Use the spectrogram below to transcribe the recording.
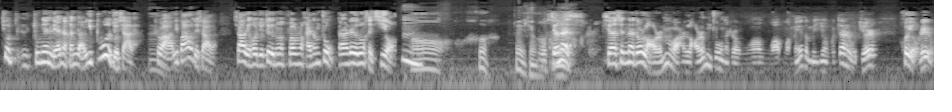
就中间连着很角，一拨了就下来，是吧？一扒拉就下来，下了以后就这个东西说明还能种，但是这个东西很稀有。嗯，哦，呵，这也挺好。我现在现在现在都是老人们玩，老人们种的时候，我我我没怎么用过，但是我觉得会有这种，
